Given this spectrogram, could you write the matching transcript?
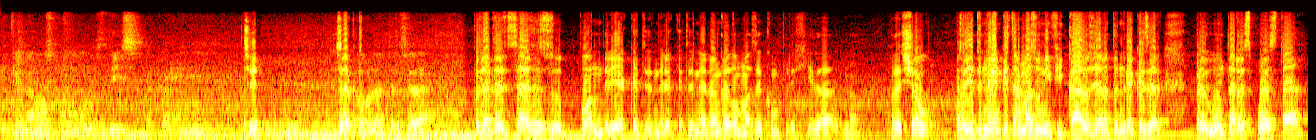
y que hagamos como unos dis acá. Sí, exacto. Luego la tercera, Pues la tercera se supondría que tendría que tener un grado más de complejidad, ¿no? O de show. O sea, ya tendrían que estar más unificados, ya no tendría que ser pregunta-respuesta,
